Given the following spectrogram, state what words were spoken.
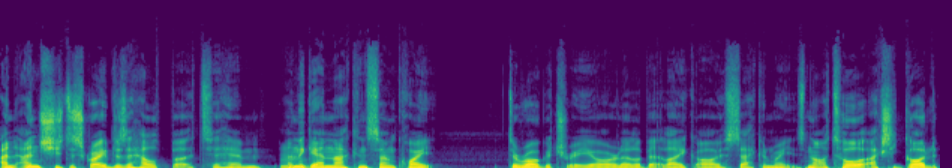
And and she's described as a helper to him. Mm. And again, that can sound quite derogatory or a little bit like, oh, second rate. It's not at all. Actually, God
